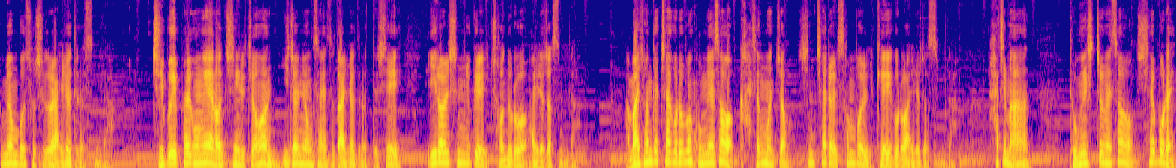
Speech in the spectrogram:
후면부 소식을 알려드렸습니다. GV80의 런칭 일정은 이전 영상에서도 알려드렸듯이 1월 16일 전후로 알려졌습니다. 아마 현대차 그룹은 국내에서 가장 먼저 신차를 선보일 계획으로 알려졌습니다. 하지만 동일 시점에서 쉐보레,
